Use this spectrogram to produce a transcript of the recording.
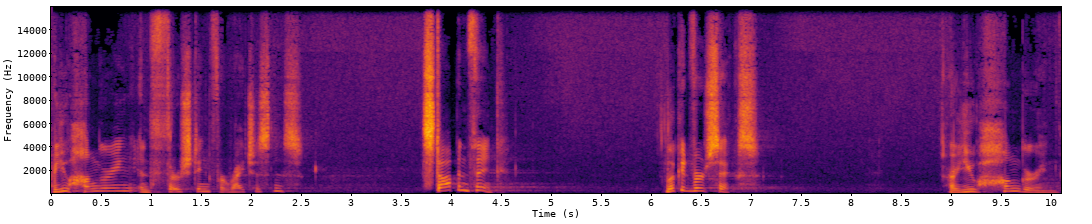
Are you hungering and thirsting for righteousness? Stop and think. Look at verse 6. Are you hungering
